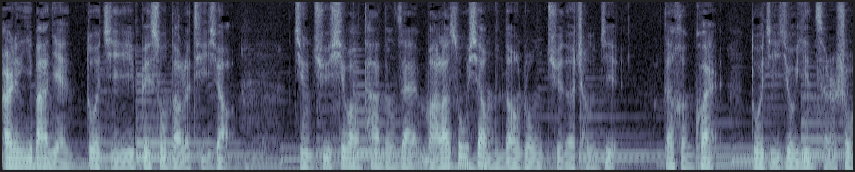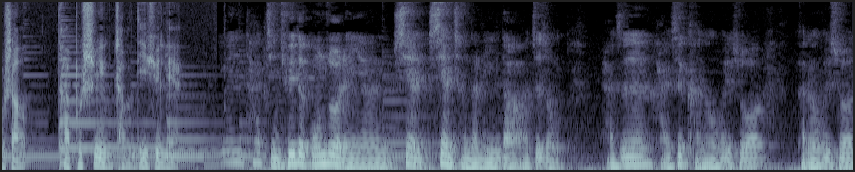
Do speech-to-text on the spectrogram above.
二零一八年，多吉被送到了体校，景区希望他能在马拉松项目当中取得成绩，但很快多吉就因此而受伤，他不适应场地训练。他景区的工作人员、县县城的领导啊，这种还是还是可能会说，可能会说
